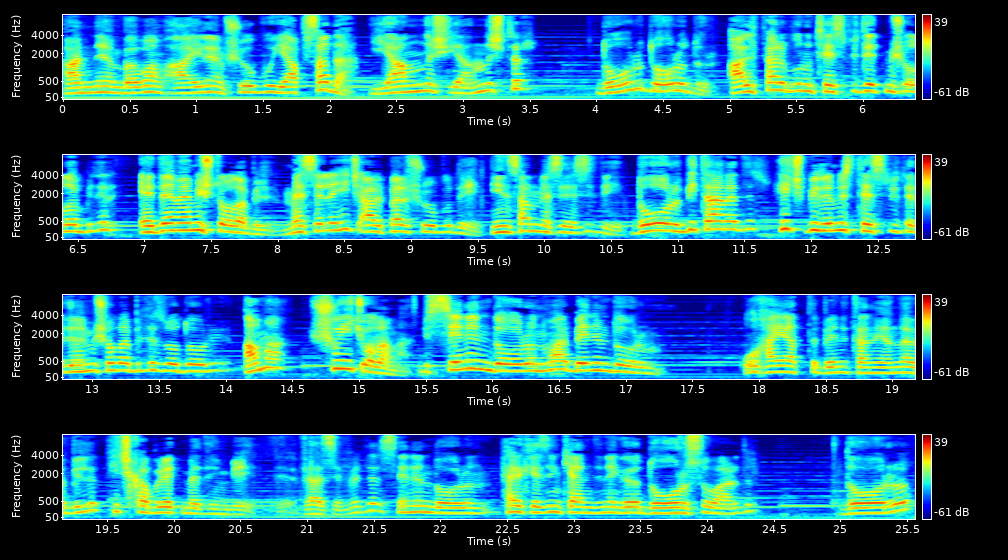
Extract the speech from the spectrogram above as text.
annem babam ailem şu bu yapsa da yanlış yanlıştır. Doğru doğrudur. Alper bunu tespit etmiş olabilir, edememiş de olabilir. Mesele hiç Alper şu bu değil. İnsan meselesi değil. Doğru bir tanedir. Hiçbirimiz tespit edememiş olabiliriz o doğruyu. Ama şu hiç olamaz. Senin doğrun var, benim doğrum o hayatta beni tanıyanlar bilir. Hiç kabul etmediğim bir e, felsefedir. Senin doğrun, herkesin kendine göre doğrusu vardır. Doğru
